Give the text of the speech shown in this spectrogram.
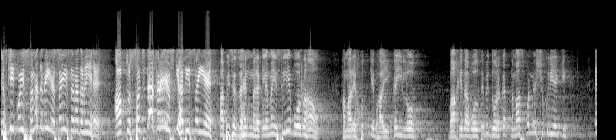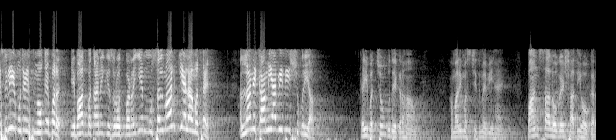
اس کی کوئی سند نہیں ہے، صحیح سند نہیں ہے۔ آپ جو سجدہ کریں، اس کی حدیث صحیح ہے۔ آپ اسے ذہن میں رکھ لیں، میں اس لیے بول رہا ہوں، ہمارے خود کے بھائی، کئی لوگ باقاعدہ بولتے بھی دو رکت نماز پڑھ لے شکریہ کی۔ اس لیے مجھے اس موقع پر یہ بات بتانے کی ضرورت پڑ رہی ہے، یہ مسلمان کی علامت ہے۔ اللہ نے کامیابی دی، شکریہ۔ کئی بچوں کو دیکھ رہا ہوں ہماری مسجد میں بھی ہیں۔ پانچ سال ہو گئے شادی ہو کر۔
